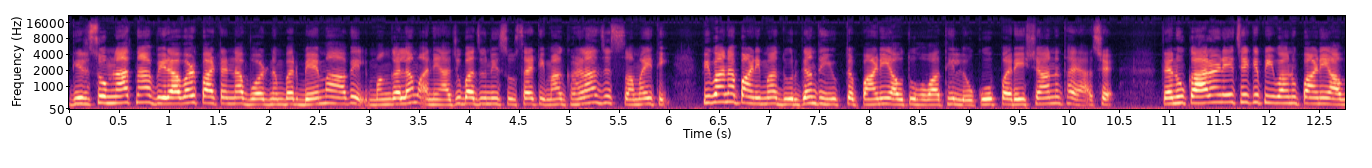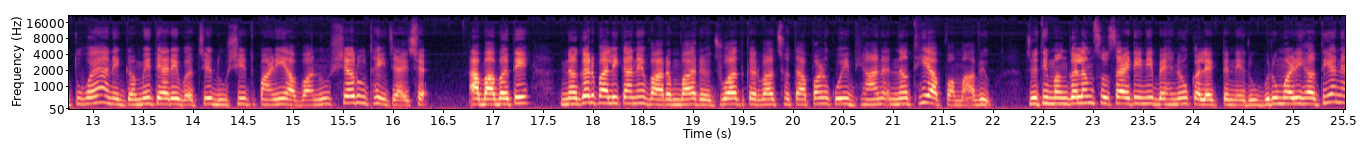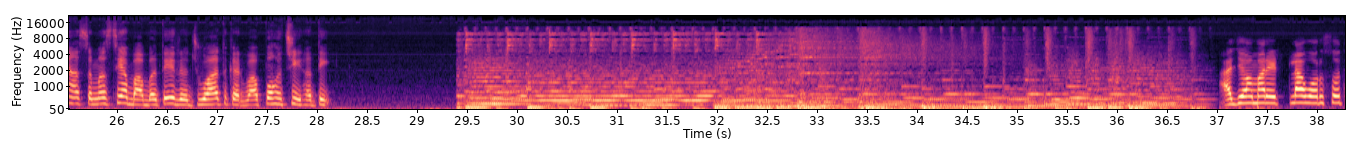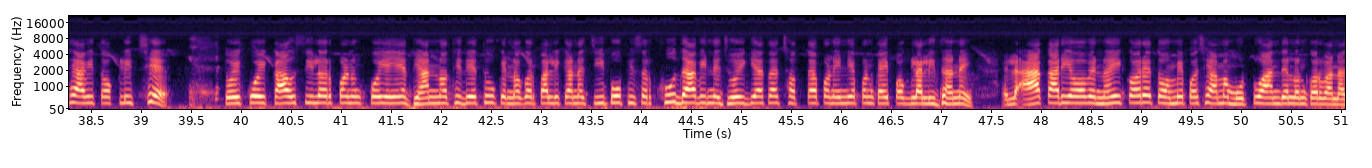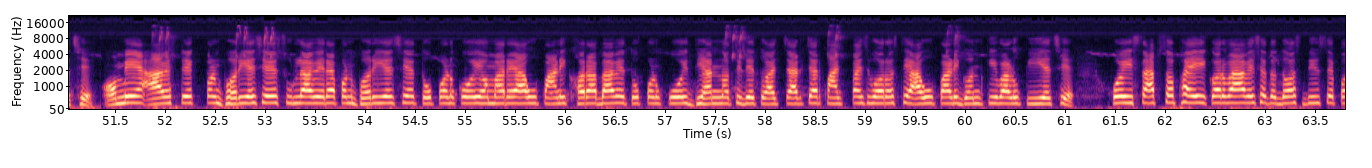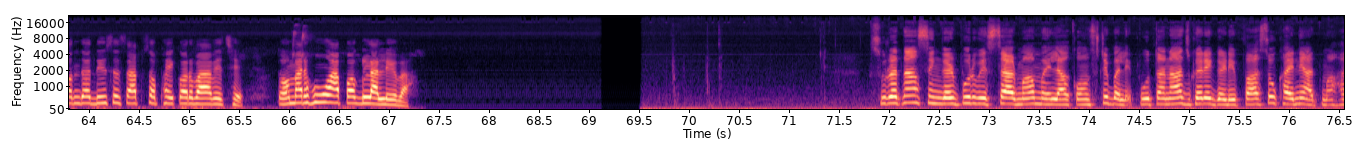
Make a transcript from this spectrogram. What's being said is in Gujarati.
ગીર સોમનાથના વેરાવળ પાટણના વોર્ડ નંબર બેમાં આવેલ મંગલમ અને આજુબાજુની સોસાયટીમાં ઘણા જ સમયથી પીવાના પાણીમાં દુર્ગંધયુક્ત પાણી આવતું હોવાથી લોકો પરેશાન થયા છે. તેનું કારણ એ છે કે પીવાનું પાણી આવતું હોય અને ગમે ત્યારે વચ્ચે દૂષિત પાણી આવવાનું શરૂ થઈ જાય છે. આ બાબતે નગરપાલિકાને વારંવાર રજૂઆત કરવા છતાં પણ કોઈ ધ્યાન નથી આપવામાં આવ્યું. જેથી મંગલમ સોસાયટીની બહેનો કલેક્ટરને રૂબરૂ મળી હતી અને આ સમસ્યા બાબતે રજૂઆત કરવા પહોંચી હતી. આજે અમારે એટલા વર્ષોથી આવી તકલીફ છે, તોય કોઈ કાઉન્સિલર પણ કોઈ અહીંયા ધ્યાન નથી દેતું કે નગરપાલિકાના ચીફ ઓફિસર ખુદ આવીને જોઈ ગયા હતા, છતાં પણ એને પણ કાંઈ પગલાં લીધા નહીં. એટલે આ કાર્ય હવે નહીં કરે તો અમે પછી આમાં મોટું આંદોલન કરવાના છે. અમે આવેસ્ટેક પણ ભરીએ છીએ, સુલાવેરા પણ ભરીએ છીએ, તો પણ કોઈ અમારે આવું પાણી ખરાબ આવે તો પણ કોઈ ધ્યાન નથી દેતું. આ ચાર ચાર, પાંચ પાંચ વર્ષથી આવું પાણી ગંદકીવાળું પીએ છે. કોઈ સાફ સફાઈ કરવા આવે છે તો દસ દિવસે, પંદર દિવસે સાફ સફાઈ કરવા આવે છે. તો અમારે શું આ પગલાં લેવા? સુરતના સિંગણપુર વિસ્તારમાં મહિલા કોન્સ્ટેબલે પોતાના જ ઘરે ગળે ફાંસો ખાઈને આત્મહત્યા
